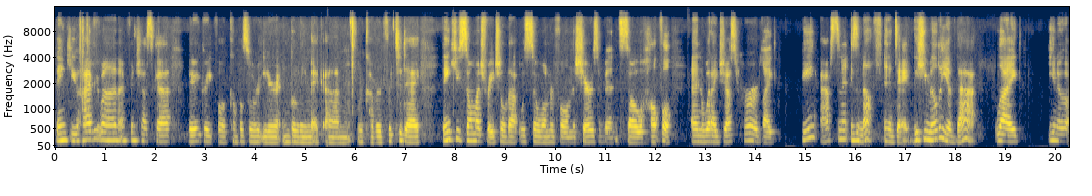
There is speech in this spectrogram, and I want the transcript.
thank you. Hi, everyone. I'm Francesca. Very grateful, compulsive overeater and bulimic, um, recovered for today. Thank you so much, Rachel. That was so wonderful. And the shares have been so helpful. And what I just heard, like being abstinent is enough in a day. The humility of that, like, you know,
